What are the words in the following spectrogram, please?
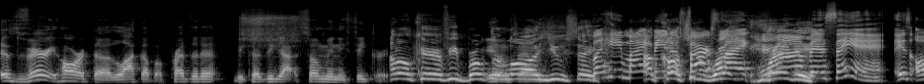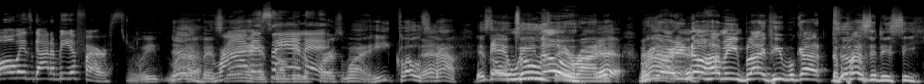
it's very hard to lock up a president because he got so many secrets. I don't care if he broke You the know what I'm law saying? and you say but he might I be the caught first, you like Ron right-handed. been saying. It's always got to be a first. We Yeah. Ron been Ron saying been it's gonna be saying the first one. He close Yeah. now. It's And on we Tuesday, know. Ron. Yeah. We Ron, already know how many black people got the Two- presidency.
